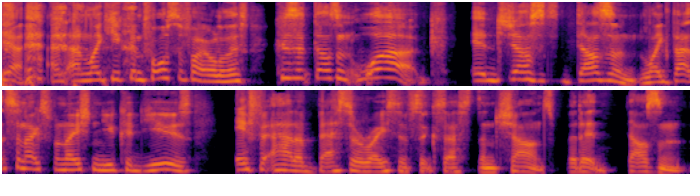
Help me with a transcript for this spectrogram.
yeah, and, and like you can falsify all of this because it doesn't work. It just doesn't. Like that's an explanation you could use if it had a better rate of success than chance, but it doesn't.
